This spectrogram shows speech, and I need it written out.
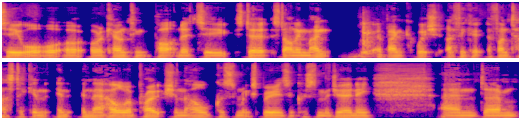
to, or, or, or accounting partner to Starling Bank, a bank which I think are fantastic in, in, in, their whole approach and the whole customer experience and customer journey, and um,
